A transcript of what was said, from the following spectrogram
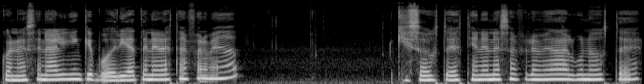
¿conocen a alguien que podría tener esta enfermedad? Quizás ustedes tienen esa enfermedad, alguno de ustedes.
